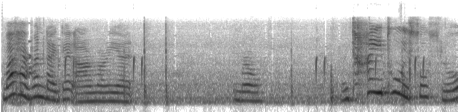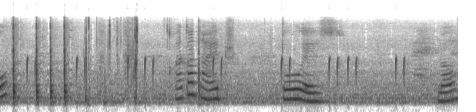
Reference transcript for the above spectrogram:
Why haven't I get armor yet? Bro. Taito is so slow. I thought Taito is... Well...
